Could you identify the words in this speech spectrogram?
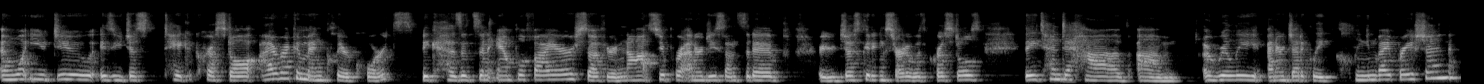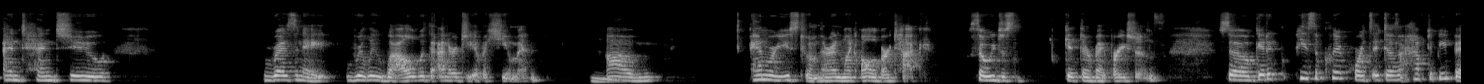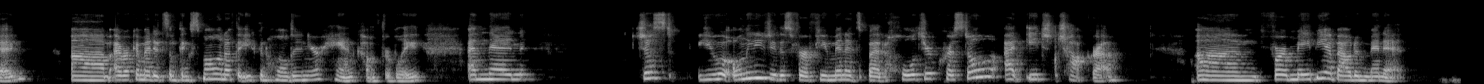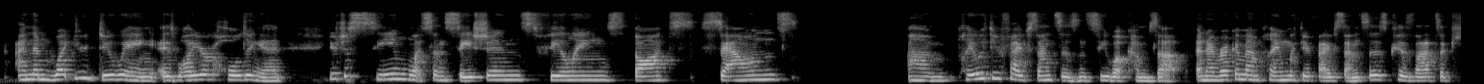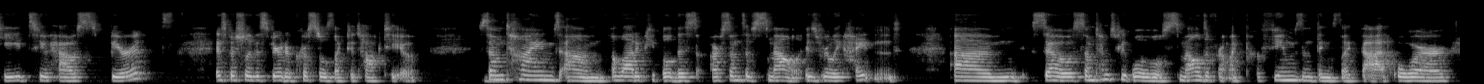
And what you do is you just take a crystal. I recommend clear quartz because it's an amplifier. So if you're not super energy sensitive or you're just getting started with crystals, they tend to have um, a really energetically clean vibration and tend to resonate really well with the energy of a human. Mm. Um, and we're used to them. They're in like all of our tech. So we just get their vibrations. So get a piece of clear quartz. It doesn't have to be big. Um, I recommended something small enough that you can hold in your hand comfortably. And then just, you only need to do this for a few minutes, but hold your crystal at each chakra um, for maybe about a minute. And then what you're doing is while you're holding it, you're just seeing what sensations, feelings, thoughts, sounds um, play with your five senses and see what comes up. And I recommend playing with your five senses because that's a key to how spirits, especially the spirit of crystals, like to talk to you. Mm-hmm. Sometimes um, a lot of people, this our sense of smell is really heightened. Um, so sometimes people will smell different, like perfumes and things like that, or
